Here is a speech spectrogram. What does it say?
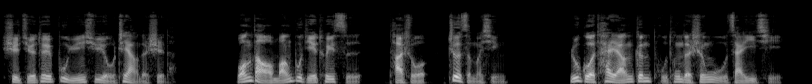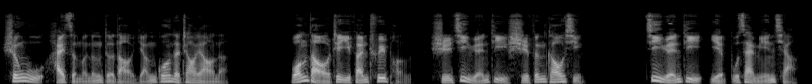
是绝对不允许有这样的事的。王导忙不迭推辞，他说：“这怎么行？如果太阳跟普通的生物在一起，生物还怎么能得到阳光的照耀呢？”王导这一番吹捧使晋元帝十分高兴，晋元帝也不再勉强，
